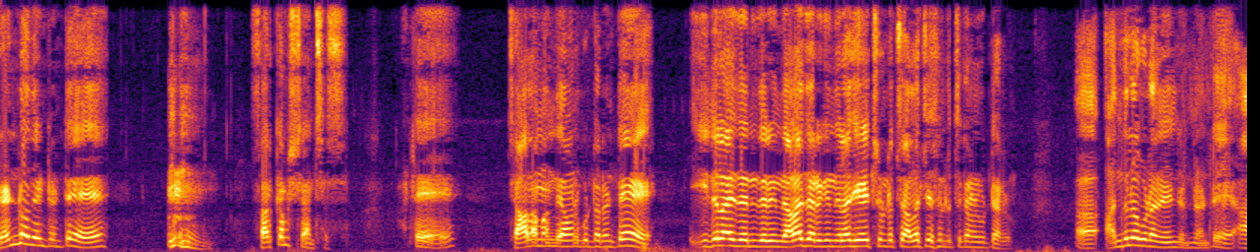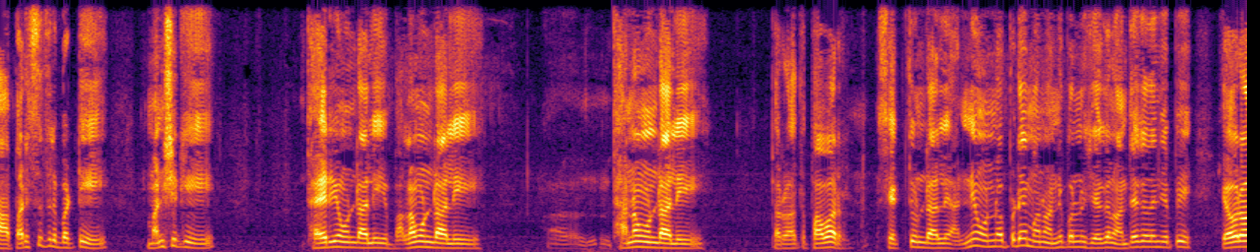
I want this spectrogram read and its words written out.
రెండోది ఏంటంటే సర్కమ్స్టాన్సెస్ అంటే చాలామంది ఏమనుకుంటారంటే ఇదిలా జరిగింది జరిగింది అలా జరిగింది ఇలా చేయొచ్చు ఉండొచ్చు అలా చేసి ఉండొచ్చు అని అనుకుంటారు. అందులో కూడా ఏంటంటే ఆ పరిస్థితులు బట్టి మనిషికి ధైర్యం ఉండాలి బలం ఉండాలి ధనం ఉండాలి తర్వాత పవర్. శక్తి ఉండాలి. అన్నీ ఉన్నప్పుడే మనం అన్ని పనులు చేయగలం. అంతే కదని చెప్పి ఎవరో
